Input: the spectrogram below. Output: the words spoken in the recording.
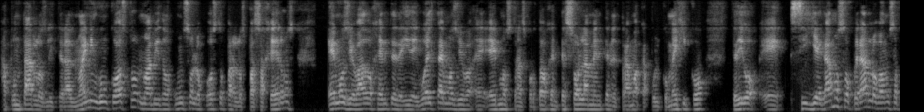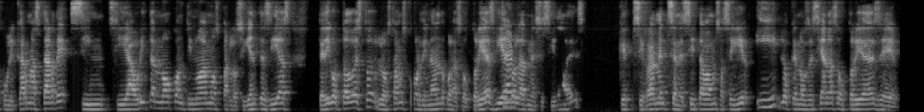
apuntarlos literal. No hay ningún costo, no ha habido un solo costo para los pasajeros. Hemos llevado gente de ida y vuelta, hemos, eh, hemos transportado gente solamente en el tramo Acapulco, México. Te digo, eh, si llegamos a operar, lo vamos a publicar más tarde. Si, si ahorita no continuamos para los siguientes días, te digo, todo esto lo estamos coordinando con las autoridades, viendo las necesidades, que si realmente se necesita, vamos a seguir. Y lo que nos decían las autoridades de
